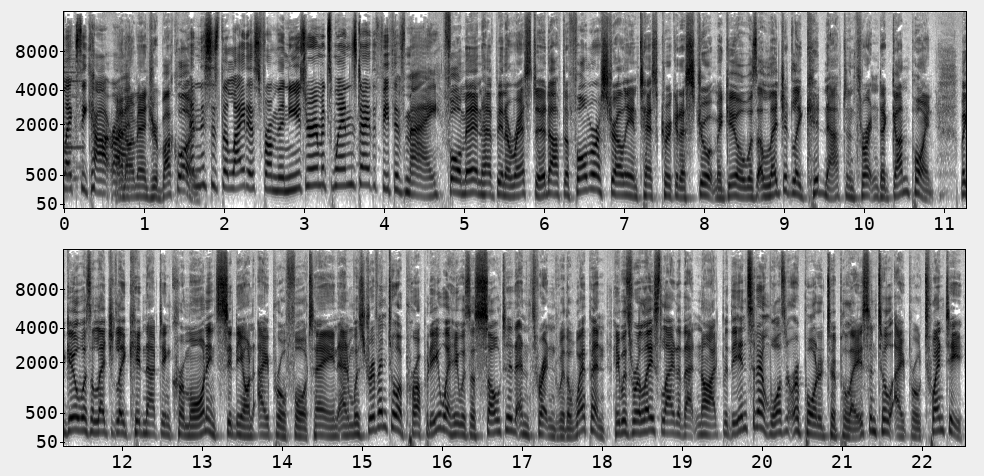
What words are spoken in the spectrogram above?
Lexi Cartwright. And I'm Andrew Bucklow. And this is the latest from the newsroom. It's Wednesday, the 5th of May. Four men have been arrested after former Australian Test cricketer Stuart MacGill was allegedly kidnapped and threatened at gunpoint. MacGill was allegedly kidnapped in Cremorne in Sydney on April 14 and was driven to a property where he was assaulted and threatened with a weapon. He was released later that night, but the incident wasn't reported to police until April 20.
